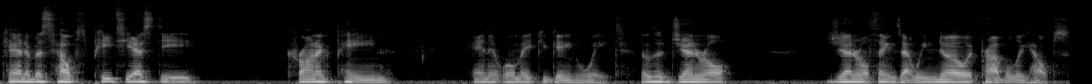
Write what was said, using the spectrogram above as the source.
cannabis helps PTSD, chronic pain, and it will make you gain weight. Those are general general things that we know it probably helps.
